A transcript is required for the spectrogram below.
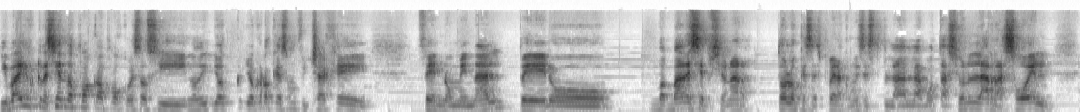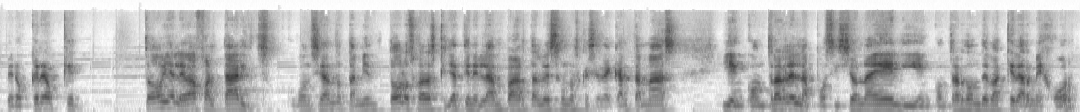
Y va a ir creciendo poco a poco, eso sí, no, yo, yo creo que es un fichaje fenomenal, pero va, a decepcionar todo lo que se espera. Como dices, la, votación la arrasó él, pero creo que todavía le va a faltar, y considerando también todos los jugadores que ya tiene Lampard, tal vez unos que se decanta más, y encontrarle la posición a él y encontrar dónde va a quedar mejor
